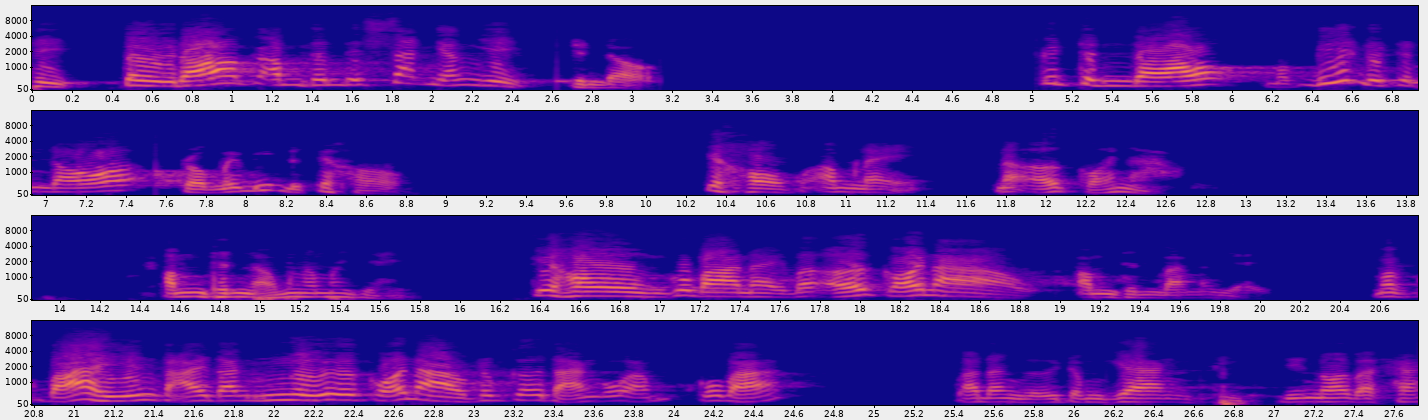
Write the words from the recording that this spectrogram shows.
Thì từ đó cái âm thanh để xác nhận gì? Trình độ. Cái trình độ mà biết được trình độ rồi mới biết được cái hồn cái hồn ông này nó ở cõi nào? Âm thanh ổng nó mới vậy. Cái hồn của bà này bà ở cõi nào? Âm thanh bà mới vậy. Mà bà hiện tại đang ngự ở cõi nào trong cơ tạng của ông, của bà? Bà đang ngự trong gan thì tiếng nói bà khác.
